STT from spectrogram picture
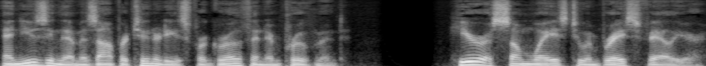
and using them as opportunities for growth and improvement. Here are some ways to embrace failure.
